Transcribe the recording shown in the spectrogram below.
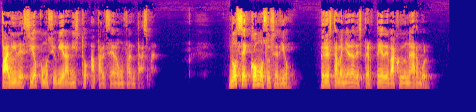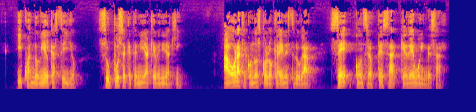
palideció como si hubiera visto aparecer a un fantasma. No sé cómo sucedió, pero esta mañana desperté debajo de un árbol y cuando vi el castillo supuse que tenía que venir aquí. Ahora que conozco lo que hay en este lugar, sé con certeza que debo ingresar.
